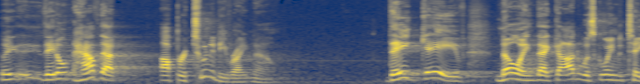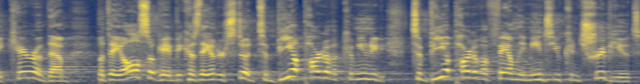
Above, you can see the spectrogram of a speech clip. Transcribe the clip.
they don't have that opportunity right now. They gave knowing that God was going to take care of them, but they also gave because they understood to be a part of a community, to be a part of a family means you contribute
